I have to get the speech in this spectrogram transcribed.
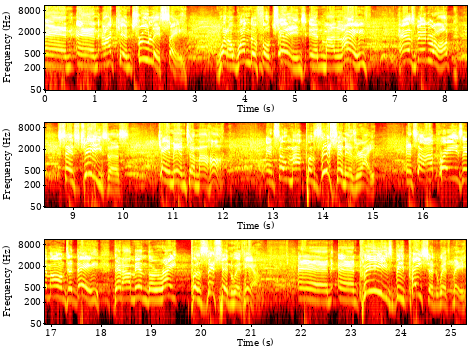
and and i can truly say what a wonderful change in my life has been wrought since Jesus came into my heart. And so my position is right. And so I praise him on today that I'm in the right position with him. And and please be patient with me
